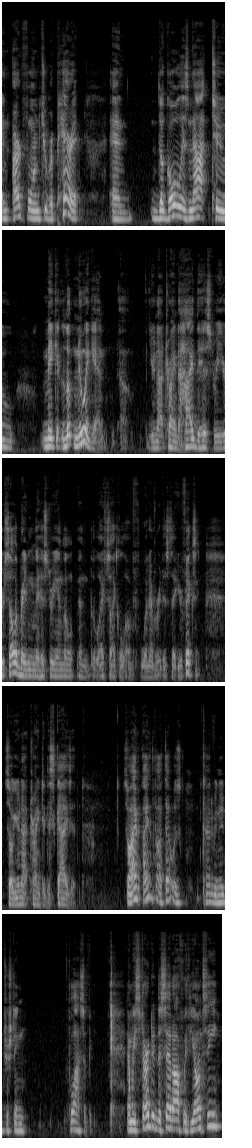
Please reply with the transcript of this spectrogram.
an art form to repair it, and the goal is not to make it look new again you're not trying to hide the history. You're celebrating the history and the, and the life cycle of whatever it is that you're fixing. So you're not trying to disguise it. So I, I thought that was kind of an interesting philosophy. And we started to set off with Jónsi,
